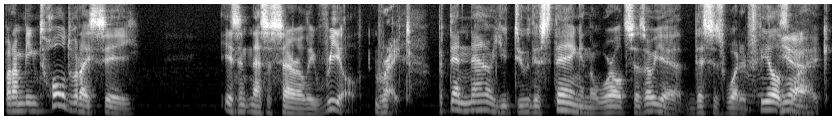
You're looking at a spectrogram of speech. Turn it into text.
but I'm being told what I see isn't necessarily real. Right. But then now you do this thing, and the world says, "Oh yeah, this is what it feels Yeah. like,"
